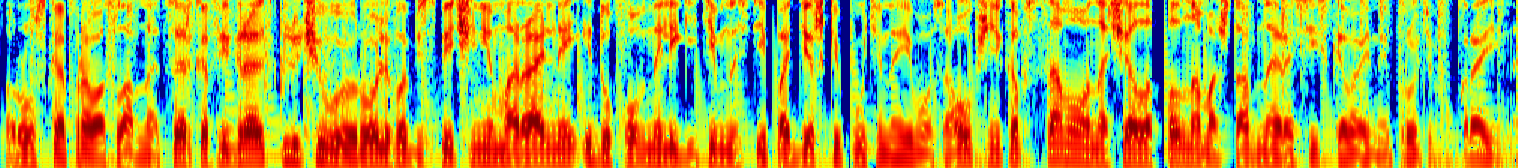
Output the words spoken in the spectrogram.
Русская православная церковь играет ключевую роль в обеспечении моральной и духовной легитимности и поддержки Путина и его сообщников с самого начала полномасштабной российской войны против Украины.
